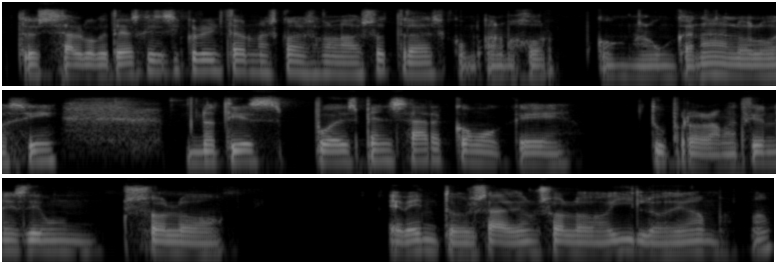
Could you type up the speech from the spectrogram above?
Entonces, salvo que tengas que sincronizar unas cosas con las otras, a lo mejor con algún canal o algo así, no tienes, puedes pensar como que tu programación es de un solo evento, o sea, de un solo hilo, digamos, ¿no?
